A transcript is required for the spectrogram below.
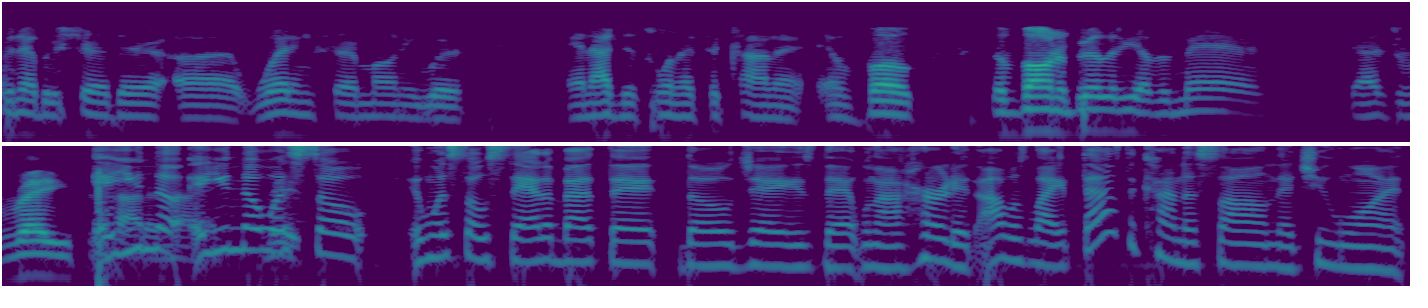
been able to share their uh, wedding ceremony with, and I just wanted to kind of invoke the vulnerability of a man that's ready. And you know, and you know what's so and what's so sad about that though, Jae, is that when I heard it, I was like, "That's the kind of song that you want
